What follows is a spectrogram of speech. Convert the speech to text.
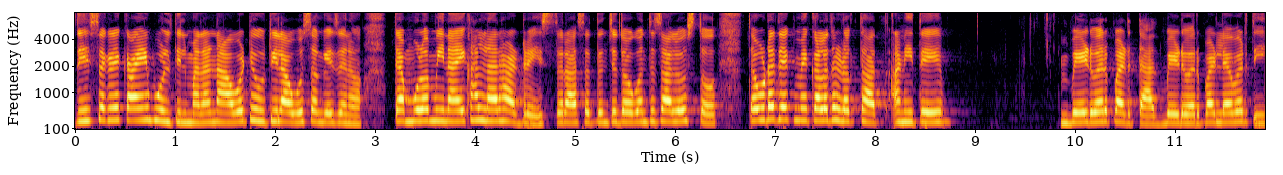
ते सगळे काय बोलतील? मला नावं ठेवतील अहो सगळेजणं. त्यामुळं मी नाही घालणार हा ड्रेस. तर असं त्यांच्या दोघांचं चालू असतं. तेवढ्यात एकमेकाला धडकतात आणि ते बेडवर पडतात. बेडवर पडल्यावरती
